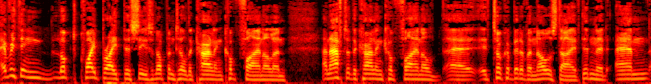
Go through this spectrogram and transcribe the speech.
Everything looked quite bright this season up until the Carling Cup final, and, and after the Carling Cup final, uh, it took a bit of a nosedive, didn't it? Um,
